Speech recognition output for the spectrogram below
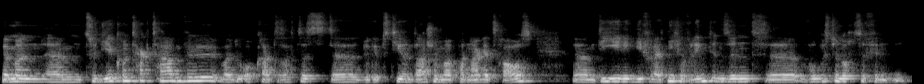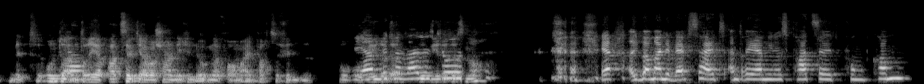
Wenn man ähm, zu dir Kontakt haben will, weil du auch gerade sagtest, äh, du gibst hier und da schon mal ein paar Nuggets raus, ähm, diejenigen, die vielleicht nicht auf LinkedIn sind, äh, wo bist du noch zu finden? Mit unter ja. Andrea Patzelt ja wahrscheinlich in irgendeiner Form einfach zu finden. Wo, wo ja, mittlerweile da, wo das noch? ja, über meine Website andrea-patzelt.com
